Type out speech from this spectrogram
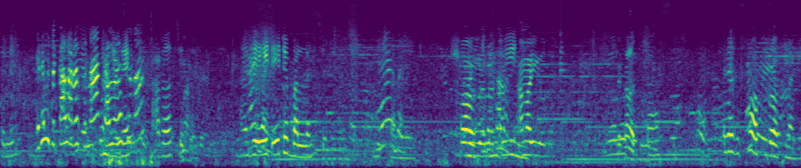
তাহলে? কালার আছে না? না? আরও তো। আর যে এইটা এইটা ভালো লাগছে। শর্ট আমার এটা একটু ফ্রক ফ্রক লাগে।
